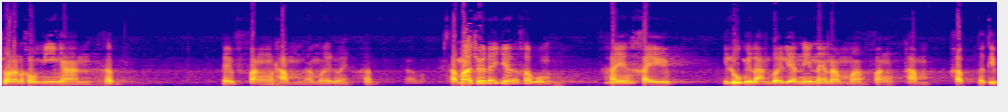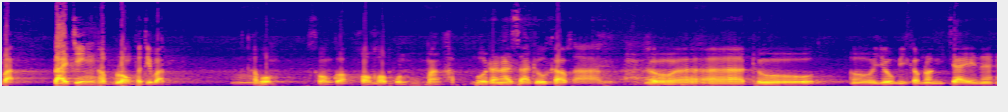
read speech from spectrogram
ช่วงนั้นเขามีงานครับ ไปฟังทำทำไว้ด้วยครับครับธรรมะช่วยได้เยอะครับผม ใครใครมีลูกมีหลานไปเรียนนี่แนะนำมาฟังทำครับ ปฏิบัติได้จริงครับลองปฏิบัติ ครับผมผมก็ขอขอบคุณมากครับโมทนาสาธุครับสาธุโอ้อาธุโอ้โยมมีกำลังใจนะ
